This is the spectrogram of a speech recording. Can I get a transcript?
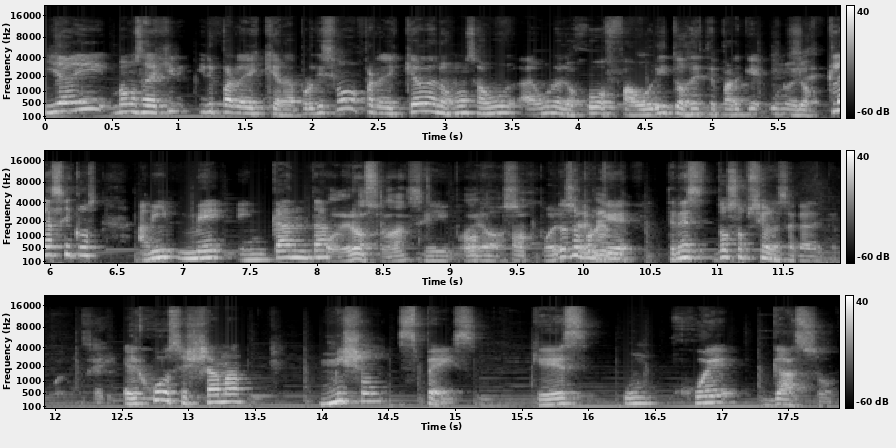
Y ahí vamos a elegir ir para la izquierda, porque si vamos para la izquierda nos vamos a, un- a uno de los juegos favoritos de este parque, uno de los clásicos. A mí me encanta. Poderoso, ¿eh? Sí, poderoso. Poderoso tremendo. porque tenés dos opciones acá de este juego. El juego se llama Mission Space, que es un juegazo,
